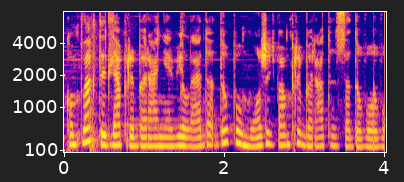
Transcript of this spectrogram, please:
Комплекти для прибирання Віледа допоможуть вам прибирати з задоволенням.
